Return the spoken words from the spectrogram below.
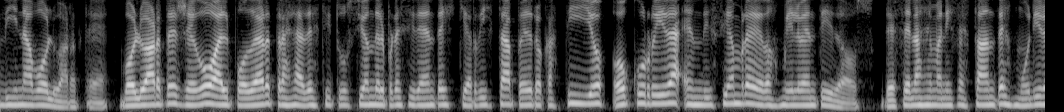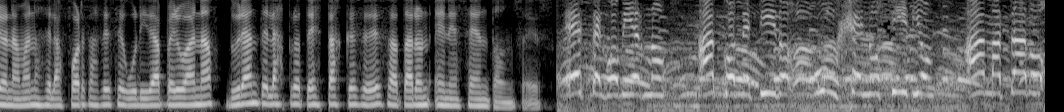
Dina Boluarte. Boluarte llegó al poder tras la destitución del presidente izquierdista Pedro Castillo, ocurrida en diciembre de 2022. Decenas de manifestantes murieron a manos de las fuerzas de seguridad peruanas durante las protestas que se desataron en ese entonces. Este gobierno ha cometido un genocidio, ha matado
